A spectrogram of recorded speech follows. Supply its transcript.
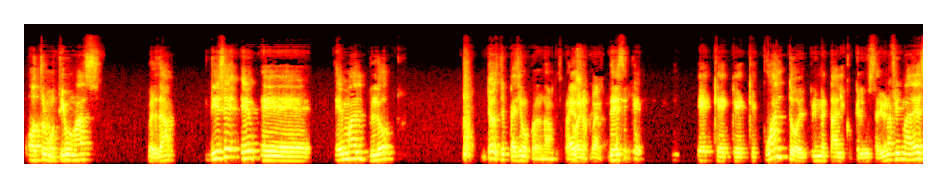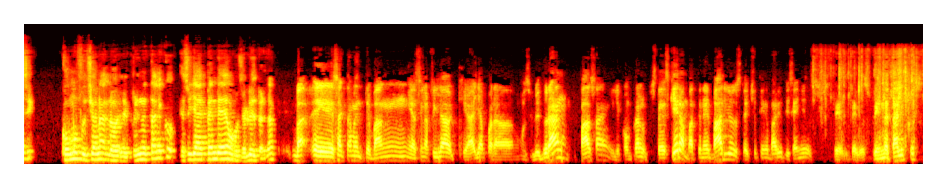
otro motivo más, ¿verdad? Dice eh, eh Emal Blog, yo estoy pésimo con los nombres, pero bueno, dice que, que, que, que, cuánto el print metálico, que le gustaría una firma de ese, cómo funciona el print metálico, eso ya depende de don José Luis, ¿verdad? Eh, exactamente, van y hacen la fila que haya para José Luis Durán, pasan y le compran lo que ustedes quieran. Va a tener varios, de hecho, tiene varios diseños de, los print metálicos.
